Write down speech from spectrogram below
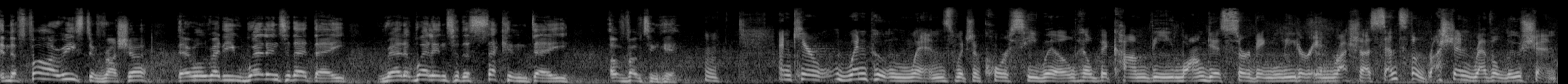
in the far east of Russia, they're already well into their day, well into the second day of voting here. Hmm. And Keir, when Putin wins, which of course he will, he'll become the longest serving leader in Russia since the Russian Revolution.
